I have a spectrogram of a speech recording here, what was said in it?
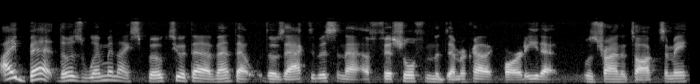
I bet those women I spoke to at that event, that those activists and that official from the Democratic Party that was trying to talk to me,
